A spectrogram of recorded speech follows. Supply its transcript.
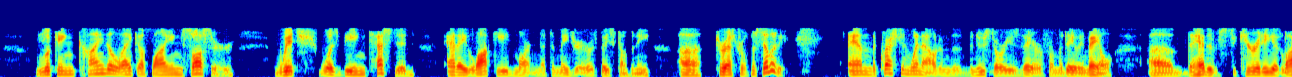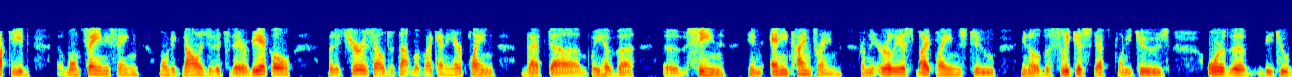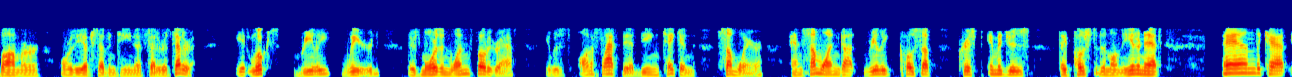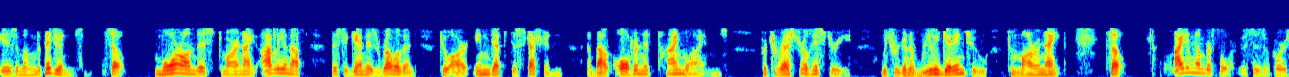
looking kind of like a flying saucer, which was being tested at a Lockheed Martin, at the major aerospace company, uh, terrestrial facility. And the question went out, and the, the news story is there from the Daily Mail. Uh, the head of security at Lockheed won't say anything, won't acknowledge that it's their vehicle, but it sure as hell does not look like any airplane that uh, we have uh, uh, seen in any time frame, from the earliest biplanes to you know the sleekest F-22s, or the B-2 bomber, or the F-17, et cetera, et cetera. It looks really weird. There's more than one photograph. It was on a flatbed being taken somewhere, and someone got really close-up, crisp images. They posted them on the internet, and the cat is among the pigeons. So more on this tomorrow night. Oddly enough, this again is relevant to our in-depth discussion about alternate timelines for terrestrial history which we're going to really get into tomorrow night. So item number four. This is, of course,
